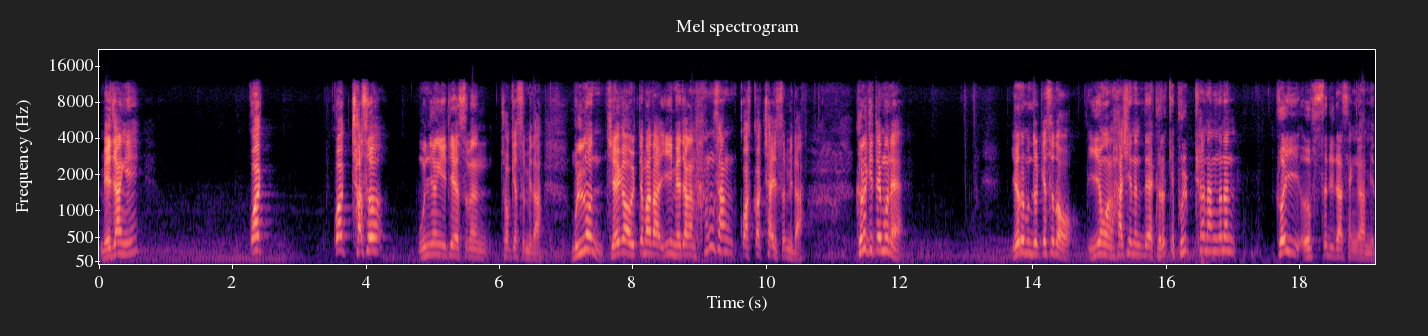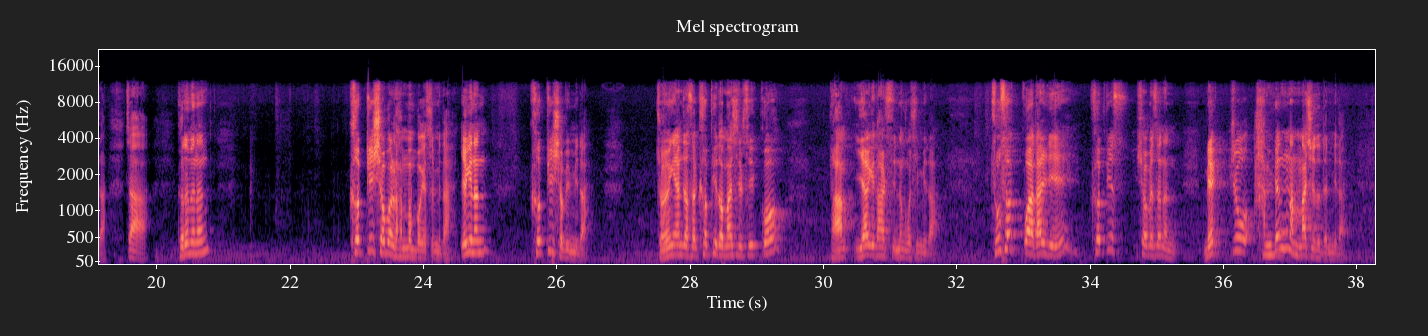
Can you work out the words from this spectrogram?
매장이 꽉, 꽉 차서 운영이 되었으면 좋겠습니다. 물론 제가 올 때마다 이 매장은 항상 꽉꽉 차 있습니다. 그렇기 때문에 여러분들께서도 이용을 하시는데 그렇게 불편한 것은 거의 없으리라 생각합니다. 자, 그러면은 커피숍을 한번 보겠습니다. 여기는 커피숍입니다. 조용히 앉아서 커피도 마실 수 있고 다음 이야기도 할 수 있는 곳입니다. 주석과 달리 커피숍에서는 맥주 한 병만 마셔도 됩니다.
